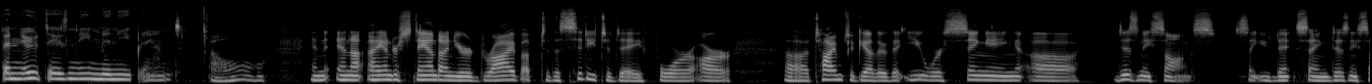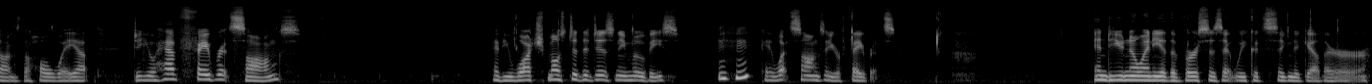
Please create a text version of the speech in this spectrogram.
the new Disney mini band. Oh, and and I- understand on your drive up to the city today for our uh, time together that you were singing uh, Disney songs. So you sang Disney songs the whole way up. Do you have favorite songs? Have you watched most of the Disney movies? Mm-hmm. Okay, what songs are your favorites? And do you know any of the verses that we could sing together?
